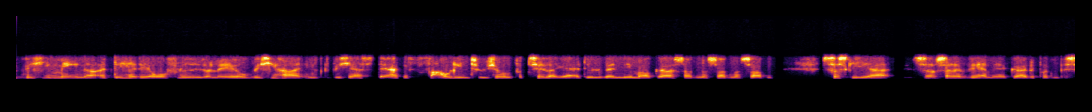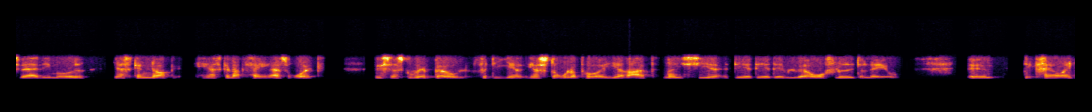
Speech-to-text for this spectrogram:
hvis I mener, at det her det er overflødigt at lave, hvis, I har en, hvis jeres stærke faglige intuition fortæller jer, at det vil være nemmere at gøre sådan og sådan og sådan, så skal jeg, så, så lad være med at gøre det på den besværlige måde. Jeg skal nok, jeg skal nok have jeres ryg, hvis jeg skulle være bøvl, fordi jeg, jeg stoler på, at I er ret, når I siger, at det her det, det vil være overflødigt at lave. Øh, det kræver et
